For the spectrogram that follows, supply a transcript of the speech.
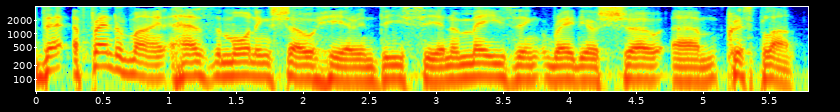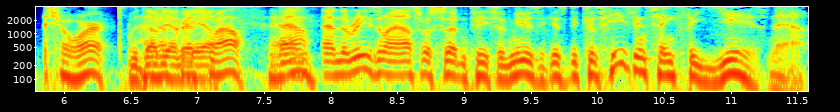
there, a friend of mine has the morning show here in DC, an amazing radio show, um, Chris Plante Sure. with WMAL. Chris well. Yeah. And, and the reason I asked for a certain piece of music is because he's been saying for years now.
